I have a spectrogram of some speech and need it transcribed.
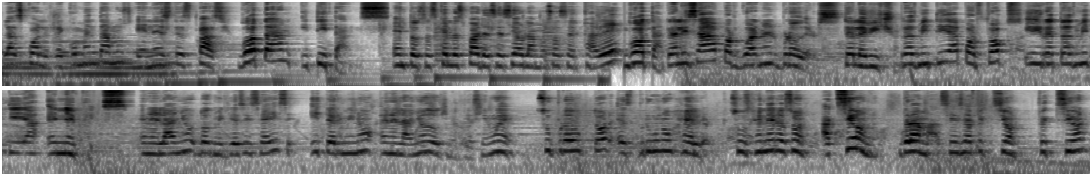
las cuales recomendamos en este espacio: Gotham y Titans. Entonces, ¿qué les parece si hablamos acerca de Gotham, realizada por Warner Brothers Television, transmitida por Fox y retransmitida en Netflix en el año 2016 y terminó en el año 2019? Su productor es Bruno Heller. Sus géneros son acción, drama, ciencia ficción, ficción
